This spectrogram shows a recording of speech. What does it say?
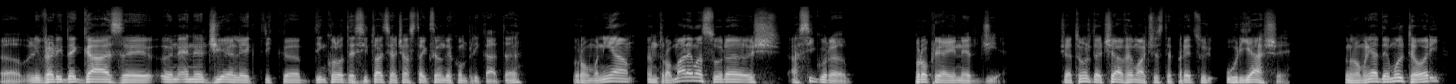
Uh, livrării de gaze, în energie electrică, dincolo de situația aceasta extrem de complicată, România, într-o mare măsură, își asigură propria energie. Și atunci de ce avem aceste prețuri uriașe? În România, de multe ori,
